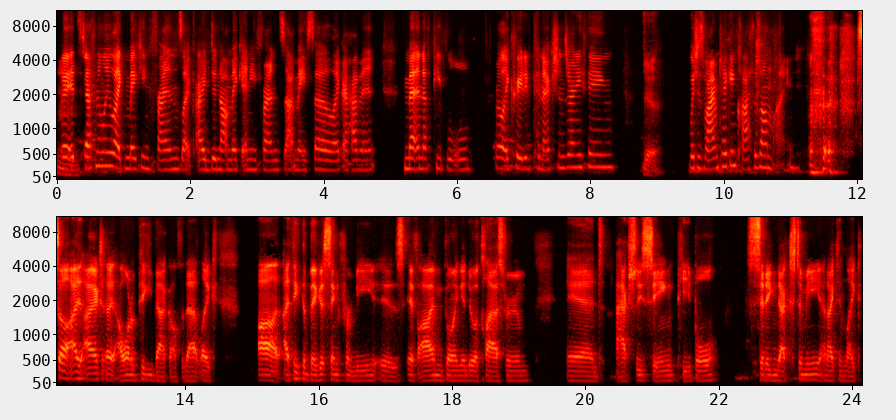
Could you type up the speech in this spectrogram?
But mm. it's definitely like making friends. Like I did not make any friends at Mesa. Like I haven't met enough people or like created connections or anything. Yeah. Which is why I'm taking classes online. so I, I actually I want to piggyback off of that. Like uh, I think the biggest thing for me is if I'm going into a classroom and actually seeing people sitting next to me and I can like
